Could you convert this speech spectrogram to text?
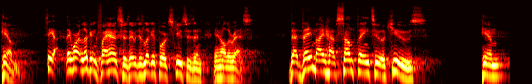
him. See, they weren't looking for answers, they were just looking for excuses and, and all the rest. That they might have something to accuse him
